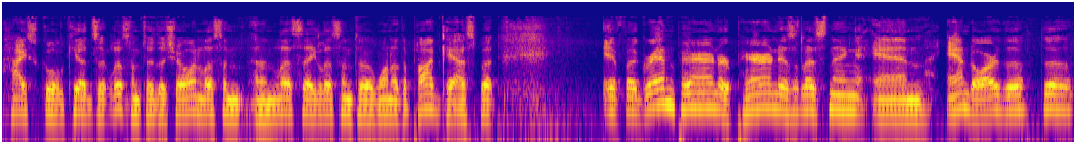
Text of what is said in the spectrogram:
high school kids that listen to the show listen unless they listen to one of the podcasts but if a grandparent or parent is listening and and or the the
